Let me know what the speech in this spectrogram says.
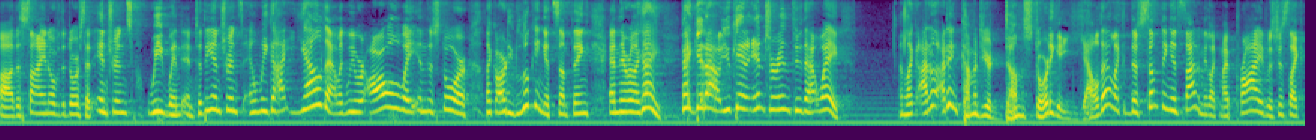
Uh, the sign over the door said entrance. We went into the entrance and we got yelled at. Like we were all the way in the store, like already looking at something, and they were like, hey, hey, get out. You can't enter in through that way. And like I don't I didn't come into your dumb store to get yelled at. Like there's something inside of me. Like my pride was just like,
